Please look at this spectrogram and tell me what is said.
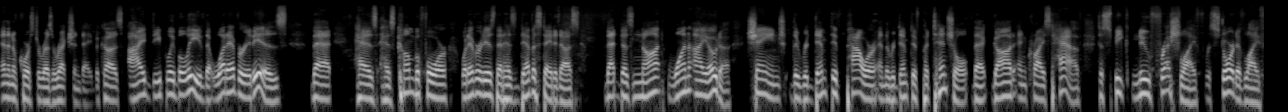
and then, of course, to resurrection day, because I deeply believe that whatever it is that has, has come before, whatever it is that has devastated us, that does not one iota change the redemptive power and the redemptive potential that God and Christ have to speak new, fresh life, restorative life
